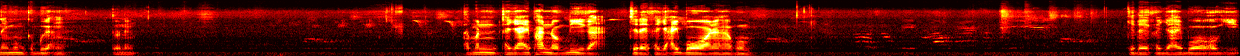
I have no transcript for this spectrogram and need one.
ในมุมกระเบื้องตัวหนึ่งถ้ามันขยายพันธุ์ออกดีก็จะได้ขยายบอนะครับผม จะได้ขยายบอออกอีก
